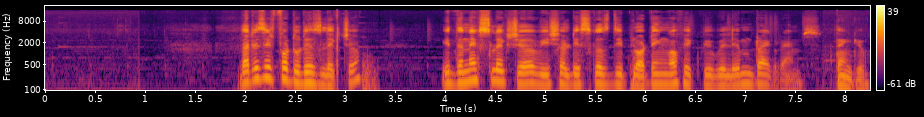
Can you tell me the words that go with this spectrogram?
That is it for today's lecture. In the next lecture, we shall discuss the plotting of equilibrium diagrams. Thank you.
